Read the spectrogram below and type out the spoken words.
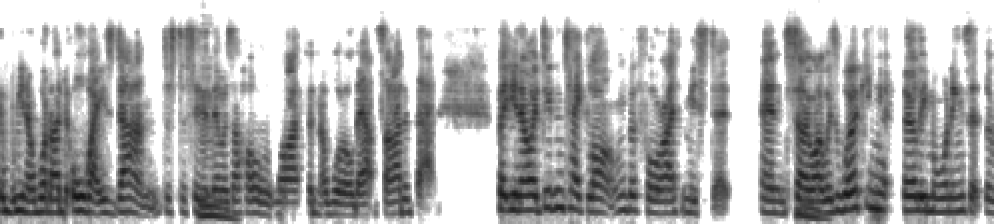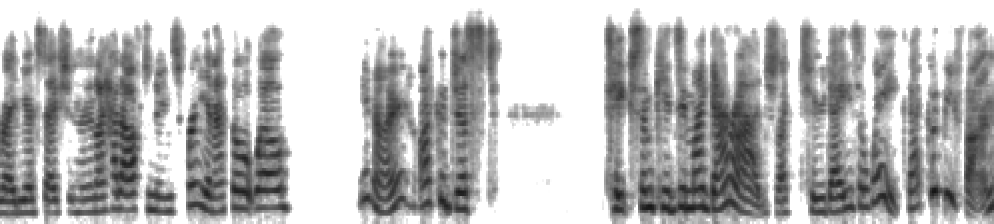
you know what I'd always done, just to see that there mm. was a whole life and a world outside of that but you know it didn't take long before i missed it. And so Mm. i was working early mornings at the radio station and i had afternoons free and i thought well you know i could just teach some kids in my garage like two days a week. That could be fun.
